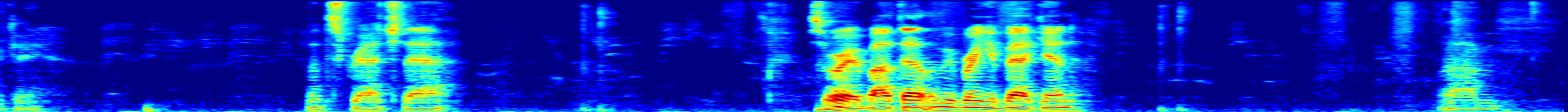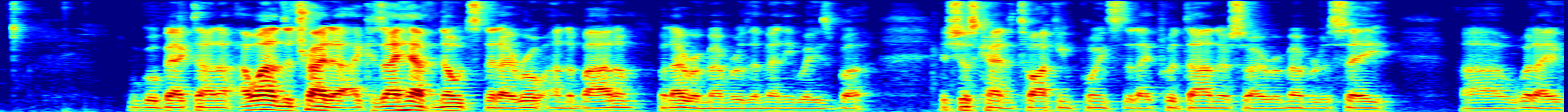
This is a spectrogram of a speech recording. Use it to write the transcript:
Okay. Let's scratch that. Sorry about that. Let me bring you back in. Um, we'll go back down. I wanted to try to, because I have notes that I wrote on the bottom, but I remember them anyways. But it's just kind of talking points that I put down there so I remember to say uh, what I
